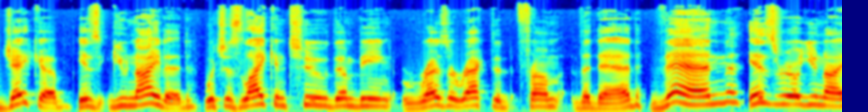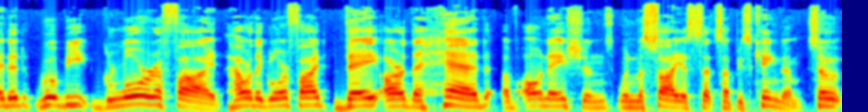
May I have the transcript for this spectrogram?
Jacob is united, which is likened to them being resurrected from the dead, then Israel united will be glorified. How are they glorified? They are the head of all nations when Messiah sets up his kingdom. So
